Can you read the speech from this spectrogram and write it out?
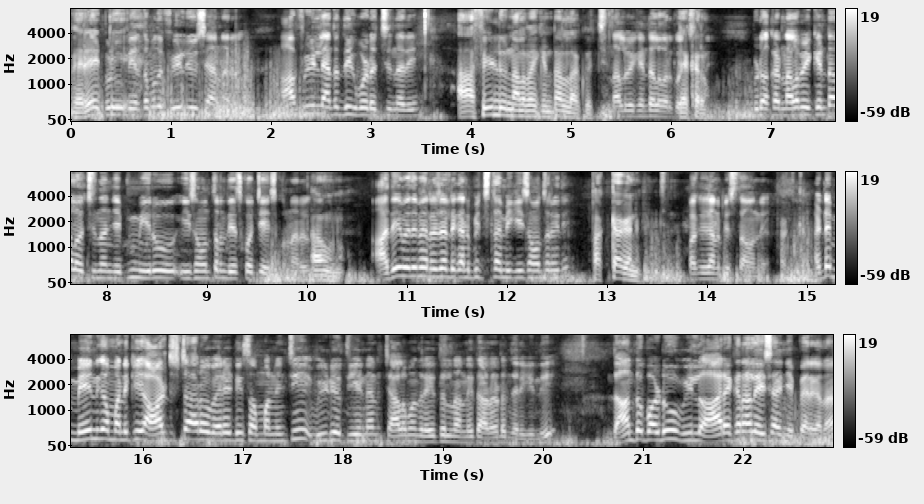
వెరైటీ మీరు ఇంతకుముందు ఫీల్డ్ చూసే అన్నారు. ఆ ఫీల్డ్ ఎంత దిగుబడి వచ్చింది అది? ఆ ఫీల్డ్ నలభై క్వింటాల దాకా వచ్చింది. నలభై క్వింటాల వరకు. ఎకరం. ఇప్పుడు అక్కడ నలభై క్వింటాల్ వచ్చిందని చెప్పి మీరు ఈ సంవత్సరం తీసుకొచ్చి వేసుకున్నారు. అవును. అదే విధమైన రిజల్ట్ కనిపించిందా మీకు ఈ సంవత్సరం ఇది? పక్కా కనిపించింది. పక్క కనిపిస్తా ఉంది. అంటే మెయిన్గా మనకి ఆర్ట్ స్టార్ వెరైటీకి సంబంధించి వీడియో తీయడానికి చాలా మంది రైతులు నన్ను అయితే అడగడం జరిగింది. దాంతోపాటు వీళ్ళు ఆరు ఎకరాలు వేసారని చెప్పారు కదా.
